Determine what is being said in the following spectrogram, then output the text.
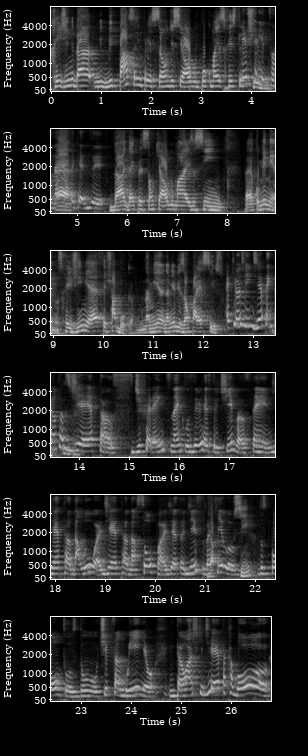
Regime dá, me, me, passa a impressão de ser algo um pouco mais restritivo. Restrito, né? É, você quer dizer? Dá, dá a impressão que é algo mais, assim é, comer menos. Regime é fechar a boca. Na minha, na minha visão, parece isso. É que hoje em dia tem tantas dietas diferentes, né? Inclusive restritivas. Tem dieta da lua, dieta da sopa, dieta disso, daquilo. Da... Sim. Dos pontos, do tipo sanguíneo. Então, acho que dieta acabou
